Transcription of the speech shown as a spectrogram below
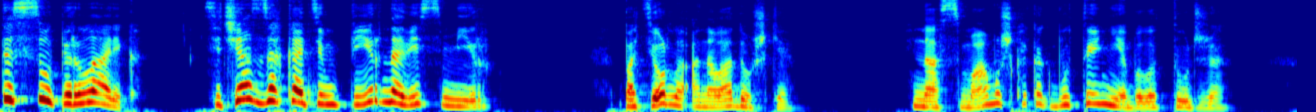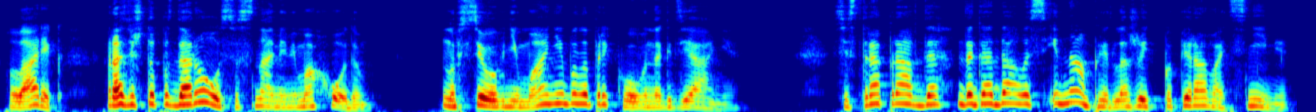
«Ты супер, Ларик! Сейчас закатим пир на весь мир!» Потерла она ладошки. Нас с мамушкой как будто и не было тут же. Ларик разве что поздоровался с нами мимоходом, но все его внимание было приковано к Диане. Сестра, правда, догадалась и нам предложить попировать с ними,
